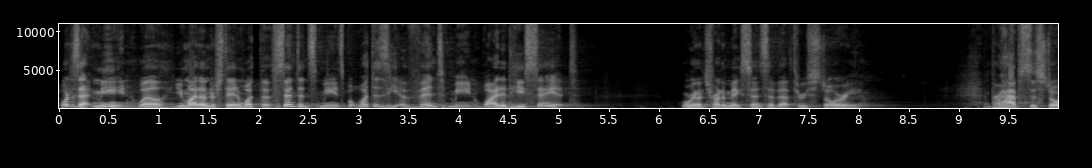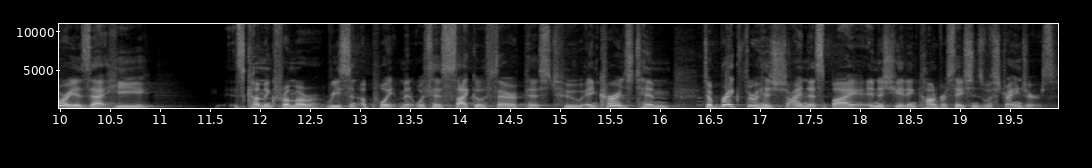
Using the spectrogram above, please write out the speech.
what does that mean? Well, you might understand what the sentence means, but what does the event mean? Why did he say it? We're going to try to make sense of that through story. Perhaps the story is that he is coming from a recent appointment with his psychotherapist who encouraged him to break through his shyness by initiating conversations with strangers.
